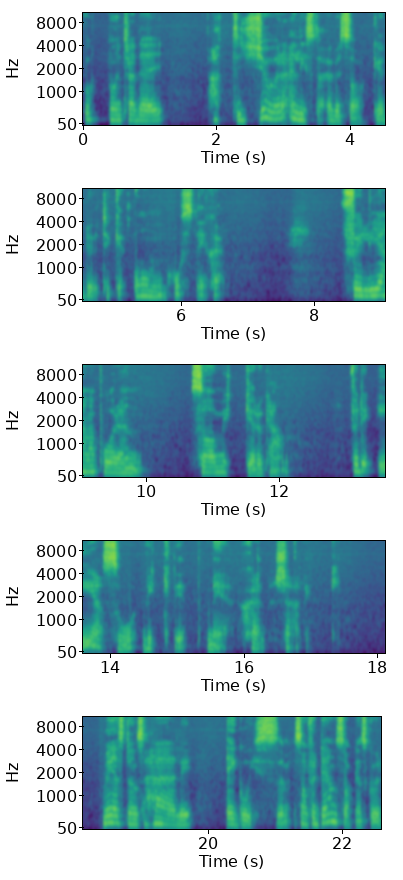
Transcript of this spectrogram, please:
uppmuntrar dig att göra en lista över saker du tycker om hos dig själv. Fyll gärna på den så mycket du kan. För det är så viktigt med självkärlek. Med en stunds härlig egoism som för den sakens skull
